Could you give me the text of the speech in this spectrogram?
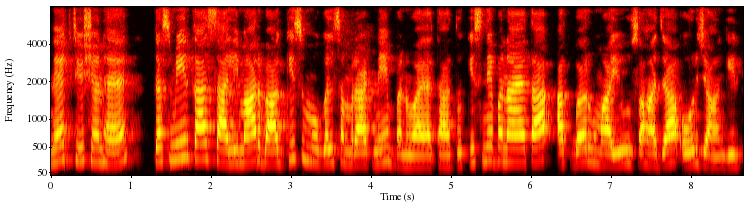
नेक्स्ट क्वेश्चन है, कश्मीर का सालीमार बाग किस मुगल सम्राट ने बनवाया था? तो किसने बनाया था? अकबर, हुमायूं, शाहजहां और जहांगीर।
